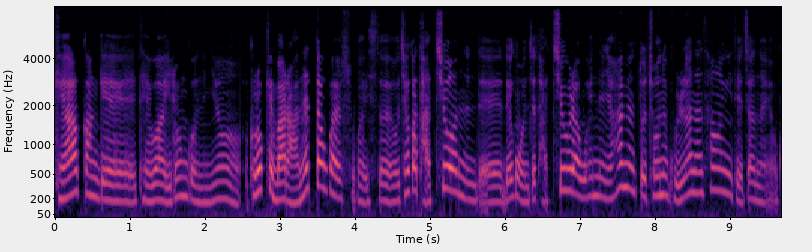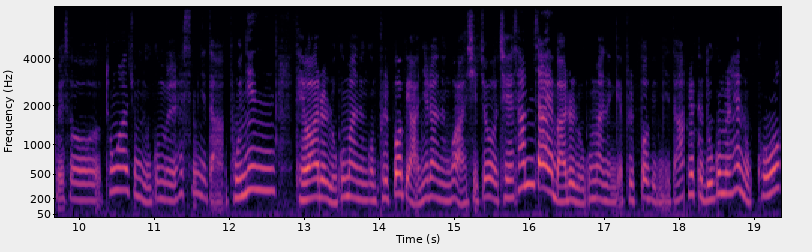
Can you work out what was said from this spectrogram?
계약 관계 대화 이런 거는요. 그렇게 말 안 했다고 할 수가 있어요. 제가 다 치웠는데 내가 언제 다 치우라고 했느냐 하면 또 저는 곤란한 상황이 되잖아요. 그래서 통화 중 녹음을 했습니다. 본인 대화를 녹음하는 건 불법이 아니라는 거 아시죠? 제3자의 말을 녹음하는 게 불법입니다. 그렇게 녹음을 해놓고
